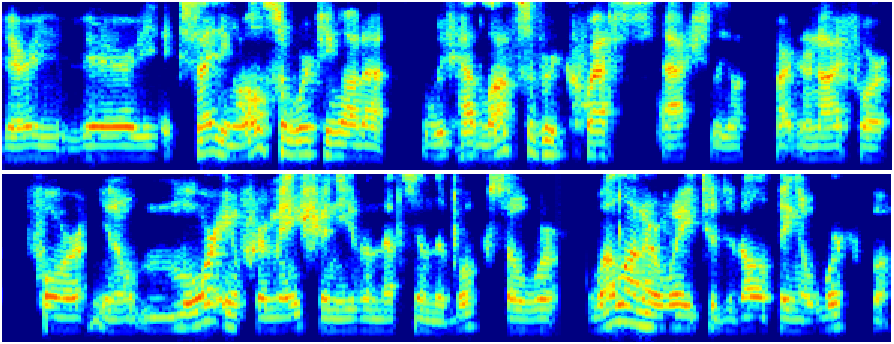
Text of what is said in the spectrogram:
very, very exciting. Also working on a, we've had lots of requests actually, partner and I for for you know more information even that's in the book. So we're well on our way to developing a workbook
